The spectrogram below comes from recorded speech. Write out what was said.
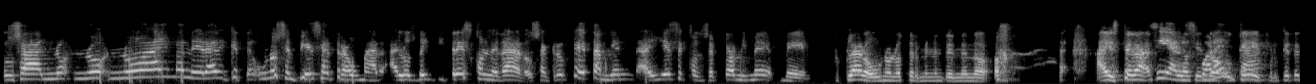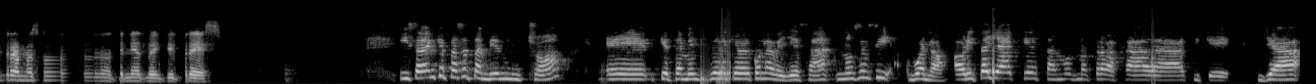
O sea, no, no, no hay manera de que te- uno se empiece a traumar a los 23 con la edad. O sea, creo que también ahí ese concepto a mí me, me claro, uno lo termina entendiendo a esta edad. Sí, a los diciendo, 40. ok, ¿por qué te traumas cuando tenías 23? Y saben qué pasa también mucho, Eh, que también tiene que ver con la belleza. No sé si, bueno, ahorita ya que estamos más trabajadas y que ya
